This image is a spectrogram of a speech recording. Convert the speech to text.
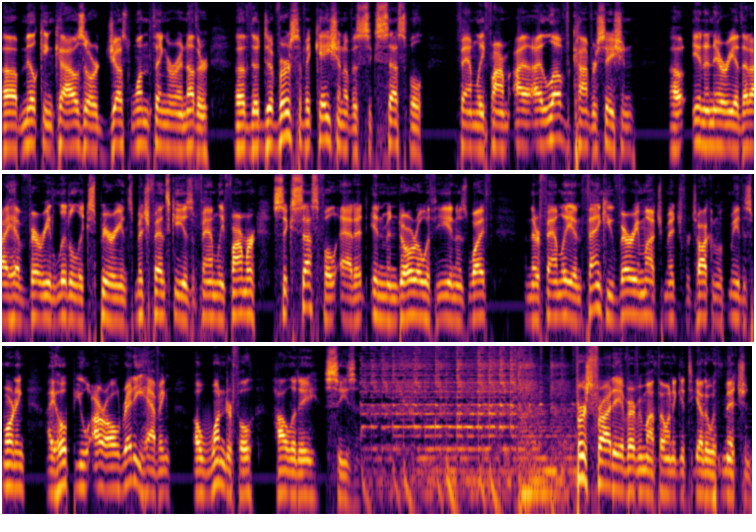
uh, milking cows or just one thing or another. Uh, the diversification of a successful family farm. I, I love conversation uh, in an area that I have very little experience. Mitch Fenske is a family farmer, successful at it in Mindoro with he and his wife and their family. And thank you very much, Mitch, for talking with me this morning. I hope you are already having a wonderful holiday season. First Friday of every month, I want to get together with Mitch and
